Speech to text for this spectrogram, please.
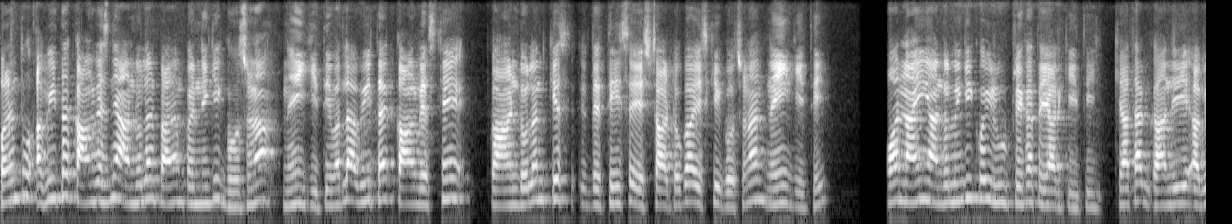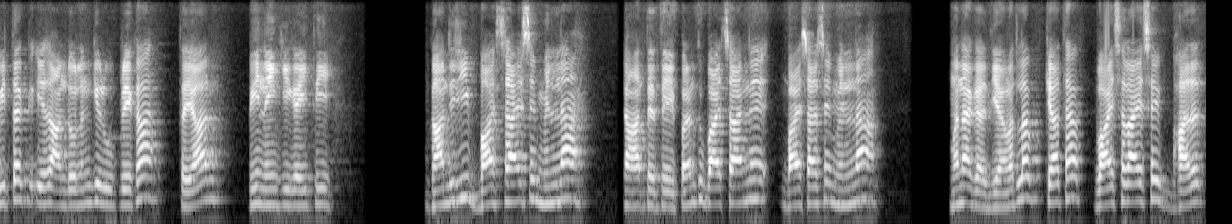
परंतु अभी तक कांग्रेस ने आंदोलन प्रारंभ करने की घोषणा नहीं की थी। मतलब अभी तक कांग्रेस ने आंदोलन किस तिथि से स्टार्ट होगा, इसकी घोषणा नहीं की थी। और ना ही आंदोलन की कोई रूपरेखा तैयार की थी। क्या था? गांधी जी अभी तक इस आंदोलन की रूपरेखा तैयार भी नहीं की गई थी। गांधी जी बादशाह से मिलना चाहते थे, परंतु बादशाह ने, बादशाह से मिलना मना कर दिया। मतलब क्या था? वायसराय से भारत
